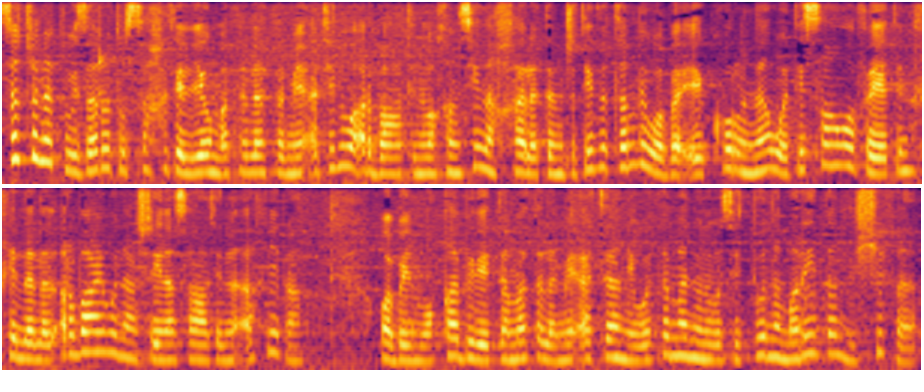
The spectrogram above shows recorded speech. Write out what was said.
سجلت وزارة الصحة اليوم 354 حالة جديدة بوباء كورونا وتسع وفيات خلال ال 24 ساعة الأخيرة وبالمقابل تماثل 268 مريضا للشفاء.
